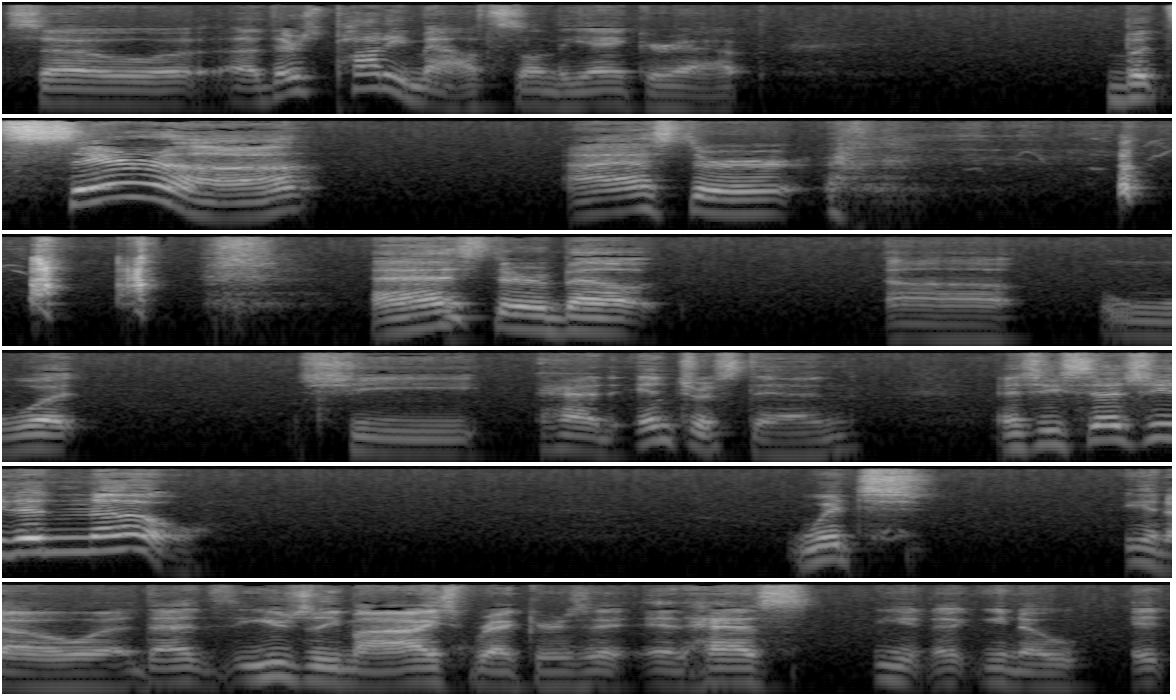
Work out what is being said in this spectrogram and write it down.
So uh, there's potty mouths on the Anchor app. But Sarah, I asked her. I asked her about uh, what she had interest in, and she said she didn't know. Which, you know, that's usually my icebreakers. It, it has, you know, you know, it.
